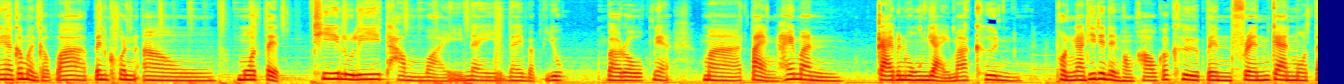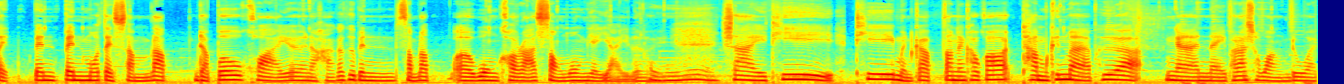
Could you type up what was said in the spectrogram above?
เนี่ยก็เหมือนกับว่าเป็นคนเอา motet ที่ลูลี่ทำไว้ในในแบบยุคบาโรกเนี่ยมาแต่งให้มันกลายเป็นวงใหญ่มากขึ้น ผลงานที่เด่นๆของเขาก็คือเป็น French grand motet เป็นเป็น motet สำหรับ Double Choir นะคะ ก็คือเป็นสำหรับวงคอรัสสองวงใหญ่ ๆ เลย ใช่ที่ที่เหมือนกับตอนนั้นเขาก็ทำขึ้นมาเพื่องานในพระราชวังด้วย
